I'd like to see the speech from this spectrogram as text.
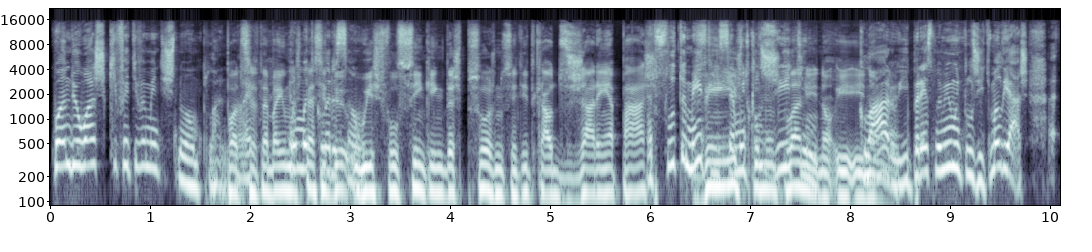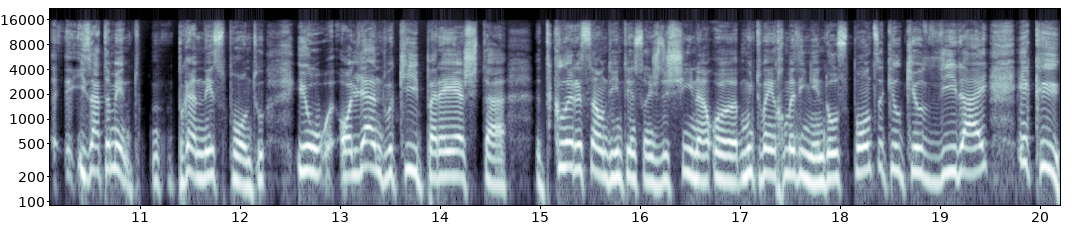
quando eu acho que efetivamente isto não é um plano. Pode é? ser também uma, É espécie de declaração. wishful thinking das pessoas, no sentido que ao desejarem a paz, Absolutamente, isso é muito legítimo. um plano e não, e- e claro, é. e parece-me a mim muito legítimo. Aliás, eh, exatamente, pegando nesse ponto, eu olhando aqui para esta declaração de intenções da China, muito bem arrumadinha em 12 pontos, aquilo que eu direi é que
